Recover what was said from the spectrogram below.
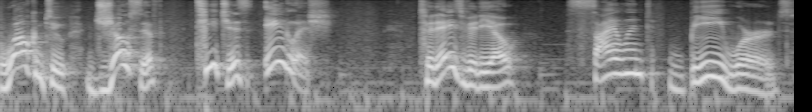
Welcome to Joseph Teaches English. Today's video, silent B words.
